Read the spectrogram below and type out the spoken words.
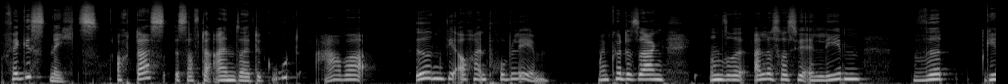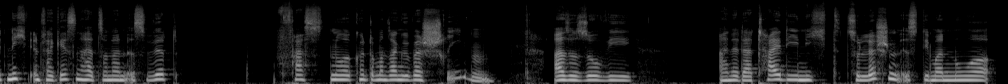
vergisst nichts. Auch das ist auf der einen Seite gut, aber irgendwie auch ein Problem. Man könnte sagen, unsere, alles, was wir erleben, wird, geht nicht in Vergessenheit, sondern es wird fast nur, könnte man sagen, überschrieben. Also so wie eine Datei, die nicht zu löschen ist, die man nur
